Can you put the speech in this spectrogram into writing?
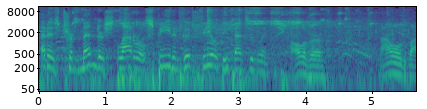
that is tremendous lateral speed and good field defensively. Oliver fouled by.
